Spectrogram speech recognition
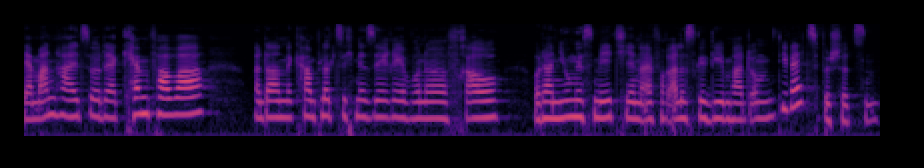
der Mann halt so der Kämpfer war und dann kam plötzlich eine Serie, wo eine Frau oder ein junges Mädchen einfach alles gegeben hat, um die Welt zu beschützen.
